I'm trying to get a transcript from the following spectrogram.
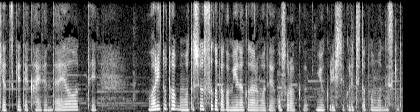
気をつけて帰るんだよって割と多分私の姿が見えなくなるまでおそらく見送りしてくれてたと思うんですけど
